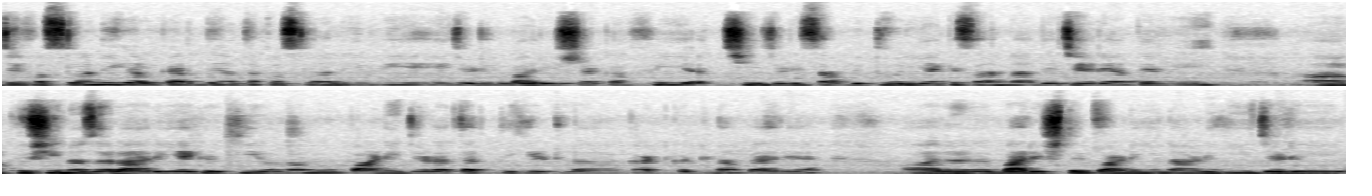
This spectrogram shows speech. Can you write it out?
ਜੇ ਫਸਲਾਂ ਦੀ ਗੱਲ ਕਰਦੇ ਹਾਂ ਤਾਂ ਫਸਲਾਂ ਲਈ ਵੀ ਇਹ ਜਿਹੜੀ ਬਾਰਿਸ਼ ਹੈ ਕਾਫੀ ਅੱਛੀ ਜਿਹੜੀ ਸਾਬਿਤ ਹੋ ਰਹੀ ਹੈ ਕਿਸਾਨਾਂ ਦੇ ਚਿਹਰਿਆਂ ਤੇ ਵੀ ਖੁਸ਼ੀ ਨਜ਼ਰ ਆ ਰਹੀ ਹੈ ਕਿਉਂਕਿ ਉਹਨਾਂ ਨੂੰ ਪਾਣੀ ਜਿਹੜਾ ਧਰਤੀ ਹੇਠਲਾ ਘੱਟ ਕੱਢਣਾ ਪੈ ਰਿਹਾ ਹੈ ਔਰ ਬਾਰਿਸ਼ ਦੇ ਪਾਣੀ ਨਾਲ ਹੀ ਜਿਹੜੀ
